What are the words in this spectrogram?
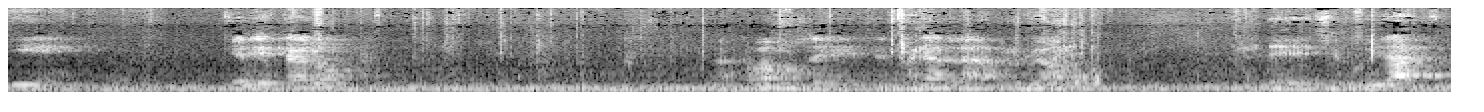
y Querétaro acabamos de terminar la reunión de seguridad,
